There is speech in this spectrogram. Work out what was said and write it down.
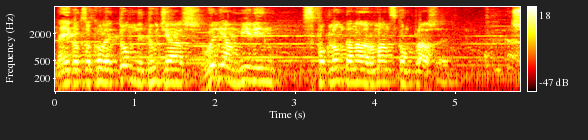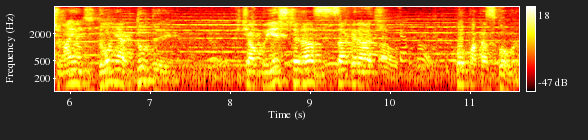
Na jego cokole dumny dudziarz William Millin spogląda na normandzką plażę trzymając w dłoniach dudy, chciałby jeszcze raz zagrać chłopaka z góry.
